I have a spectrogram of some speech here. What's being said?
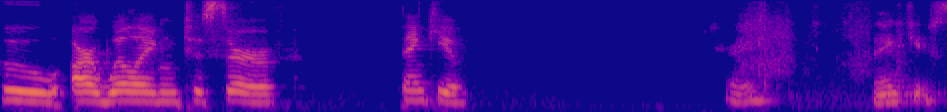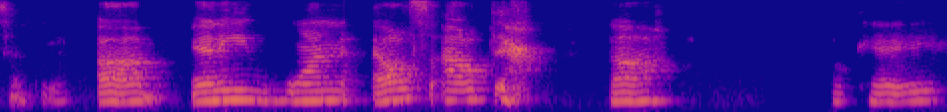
who are willing to serve. Thank you. Okay. Thank you, Cynthia. Um, anyone else out there? Uh, okay,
